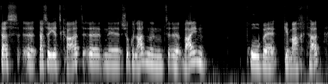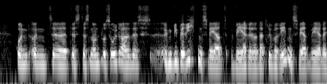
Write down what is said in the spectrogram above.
dass, äh, dass er jetzt gerade äh, eine Schokoladen- und äh, Weinprobe gemacht hat und, und äh, dass das Nonplusultra das irgendwie berichtenswert wäre oder darüber redenswert wäre.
